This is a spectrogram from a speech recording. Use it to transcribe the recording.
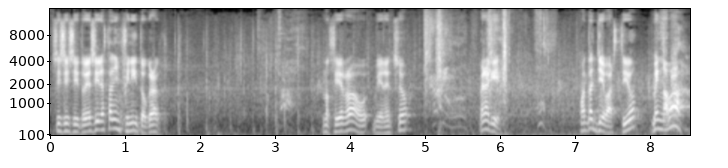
Sí, sí, sí, todavía sigue hasta el infinito, crack. No cierra, oh, bien hecho. Ven aquí. ¿Cuántas llevas, tío? Venga, va.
